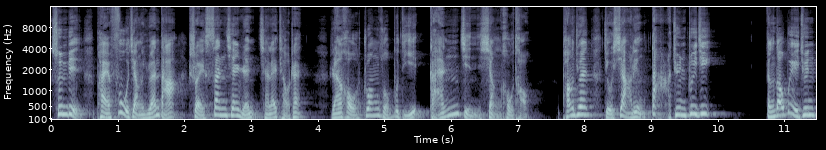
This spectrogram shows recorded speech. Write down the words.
孙膑派副将袁达率三千人前来挑战。然后装作不敌，赶紧向后逃。庞涓就下令大军追击。等到魏军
